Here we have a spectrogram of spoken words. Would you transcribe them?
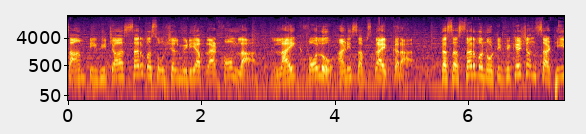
साम टीव्हीच्या सर्व सोशल मीडिया प्लॅटफॉर्मला लाईक फॉलो आणि सबस्क्राईब करा. तसंच सर्व नोटिफिकेशनसाठी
